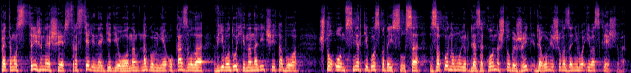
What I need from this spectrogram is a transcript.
Поэтому стриженная шерсть, расстеленная Гедеоном на гумне, указывала в его духе на наличие того, что он в смерти Господа Иисуса законом умер для закона, чтобы жить для умершего за него и воскресшего –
